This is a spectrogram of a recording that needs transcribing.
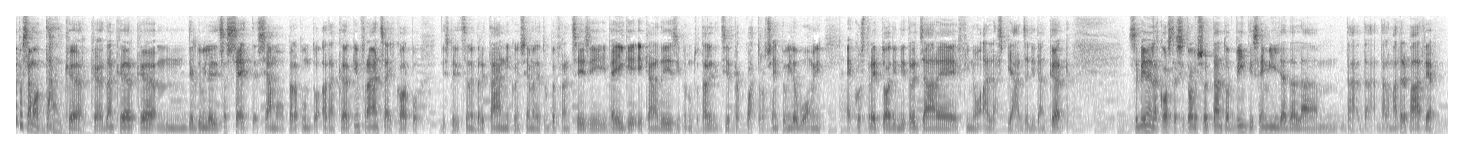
E passiamo a Dunkirk, Dunkirk mm, del 2017, siamo per l'appunto a Dunkirk in Francia, il corpo di spedizione britannico insieme alle truppe francesi, belghe e canadesi per un totale di circa 400.000 uomini è costretto ad indietreggiare fino alla spiaggia di Dunkirk. Sebbene la costa si trovi soltanto a 26 miglia dalla, da, da, dalla madrepatria,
